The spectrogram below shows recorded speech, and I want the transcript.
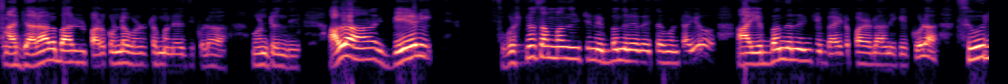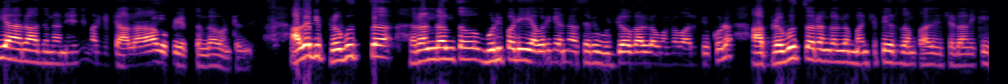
ఆ జ్వరాల బారిన పడకుండా ఉండటం అనేది కూడా ఉంటుంది. అలా వేడి ఉష్ణ సంబంధించిన ఇబ్బందులు ఏవైతే ఉంటాయో ఆ ఇబ్బందుల నుంచి బయటపడడానికి కూడా సూర్య ఆరాధన అనేది మనకి చాలా ఉపయుక్తంగా ఉంటుంది. అలాగే ప్రభుత్వ రంగంతో ముడిపడి ఎవరికైనా సరే ఉద్యోగాల్లో ఉన్న వాళ్ళకి కూడా ఆ ప్రభుత్వ రంగంలో మంచి పేరు సంపాదించడానికి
